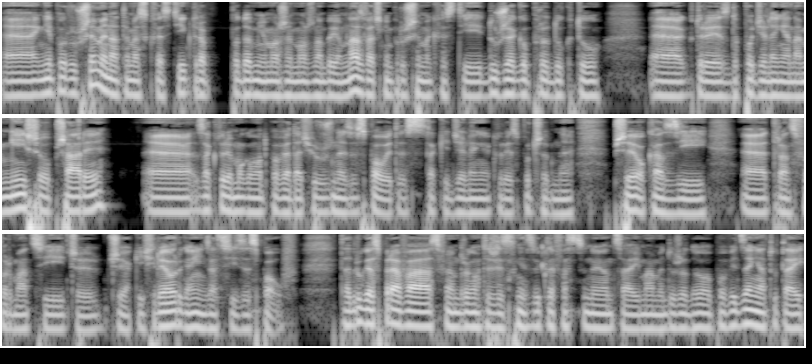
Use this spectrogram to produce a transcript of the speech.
E, nie poruszymy natomiast kwestii, która podobnie może można by ją nazwać, nie poruszymy kwestii dużego produktu, e, który jest do podzielenia na mniejsze obszary, E, za które mogą odpowiadać różne zespoły. To jest takie dzielenie, które jest potrzebne przy okazji transformacji czy, czy jakiejś reorganizacji zespołów. Ta druga sprawa swoją drogą też jest niezwykle fascynująca i mamy dużo do opowiedzenia tutaj,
